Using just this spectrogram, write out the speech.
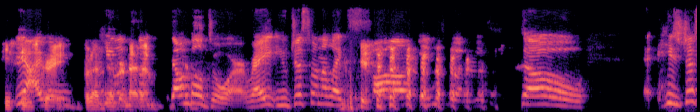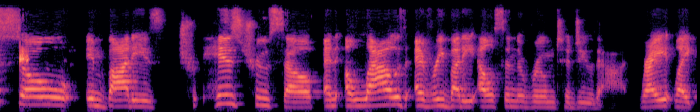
he seems yeah, great, mean, but I've never met like him. Dumbledore, right? You just want to like fall into him. He's so he's just so embodies tr- his true self and allows everybody else in the room to do that right? Like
